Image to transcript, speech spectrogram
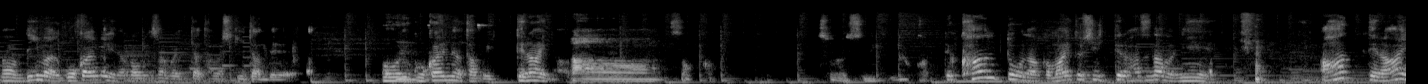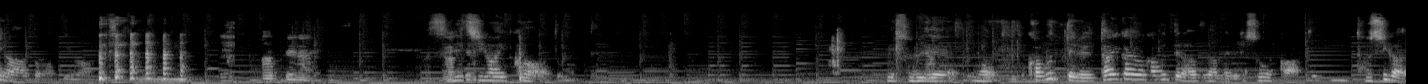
なんで今5回目に中本さんが行ったって話聞いたんであ俺5回目は多分行ってないな、ああそっか。そうですね。で関東なんか毎年行ってるはずなのに 会ってないなと思って今。合ってない。すれ違いかと思って。でそれでもうかぶってる大会はかぶってるはずなんだけどそうか年が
